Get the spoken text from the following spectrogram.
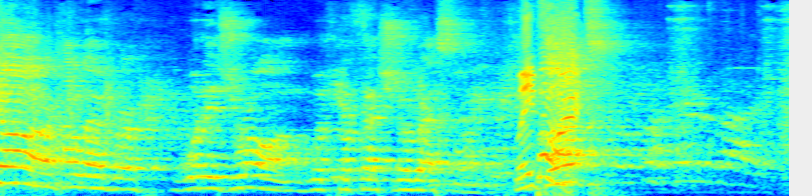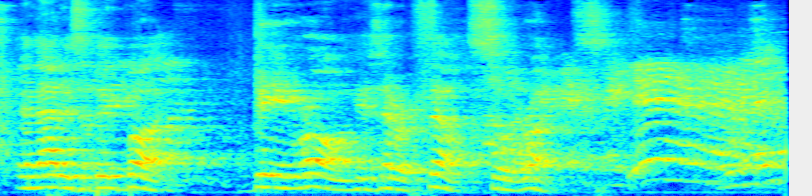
We are, however, what is wrong with professional wrestling. Wait for it. And that is a big but. Being wrong has never felt so right. Yeah.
